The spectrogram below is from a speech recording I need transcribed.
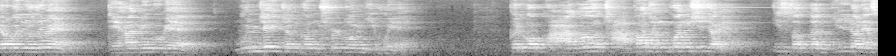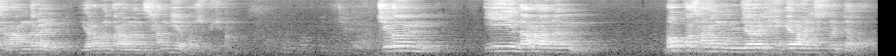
여러분 요즘에 대한민국의 문재인 정권 출범 이후에 그리고 과거 좌파 정권 시절에 있었던 일련의 상황들을 여러분들 한번 상기해 보십시오. 지금 이 나라는 먹고 사는 문제를 해결했을 때도.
